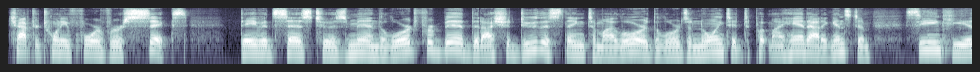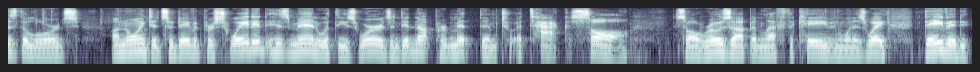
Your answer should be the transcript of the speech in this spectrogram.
chapter 24, verse 6, David says to his men, The Lord forbid that I should do this thing to my Lord, the Lord's anointed, to put my hand out against him, seeing he is the Lord's anointed. So David persuaded his men with these words and did not permit them to attack Saul. Saul rose up and left the cave and went his way. David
